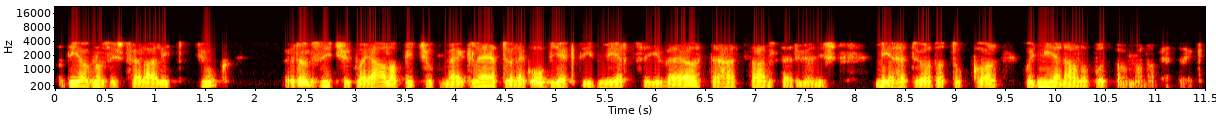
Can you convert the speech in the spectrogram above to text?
a diagnózist felállítjuk, rögzítsük vagy állapítsuk meg lehetőleg objektív mércével, tehát számszerűen is mérhető adatokkal, hogy milyen állapotban van a beteg.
